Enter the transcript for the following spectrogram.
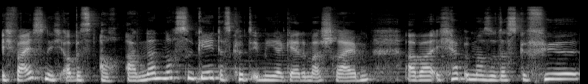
ich weiß nicht, ob es auch anderen noch so geht, das könnt ihr mir ja gerne mal schreiben, aber ich habe immer so das Gefühl,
